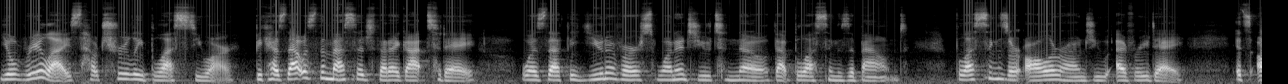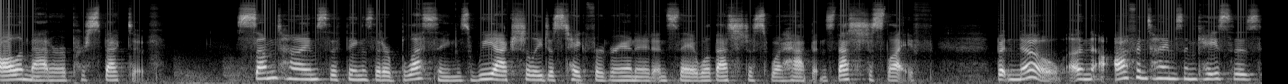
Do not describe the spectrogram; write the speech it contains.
you'll realize how truly blessed you are. Because that was the message that I got today was that the universe wanted you to know that blessings abound. Blessings are all around you every day. It's all a matter of perspective. Sometimes the things that are blessings, we actually just take for granted and say, well, that's just what happens. That's just life. But no, and oftentimes in cases,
